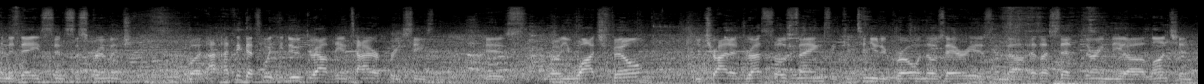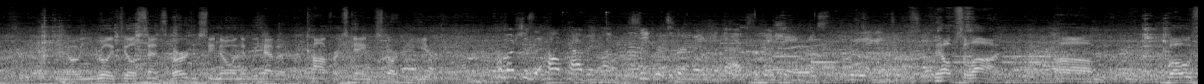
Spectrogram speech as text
in the days since the scrimmage. But I, I think that's what you do throughout the entire preseason. Is you know you watch film, you try to address those things and continue to grow in those areas. And uh, as I said during the uh, luncheon, you know you really feel a sense of urgency knowing that we have a, a conference game to start the year. How much does it help having like the secret scrimmage and the exhibition just leading into the season? It helps a lot. Um, both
